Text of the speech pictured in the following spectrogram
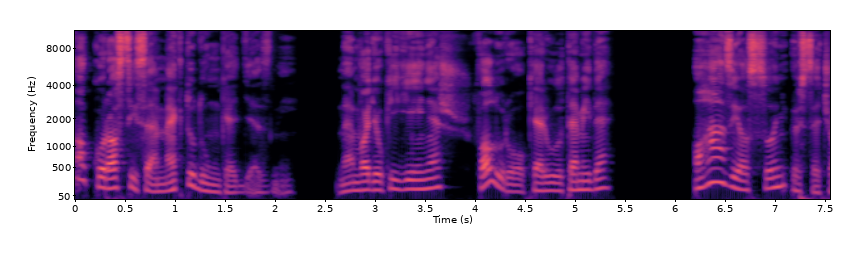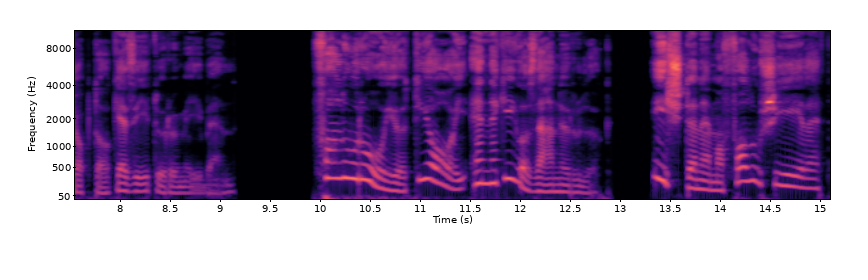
Akkor azt hiszem, meg tudunk egyezni. Nem vagyok igényes, faluról kerültem ide. A háziasszony összecsapta a kezét örömében. Faluról jött, jaj, ennek igazán örülök. Istenem, a falusi élet,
